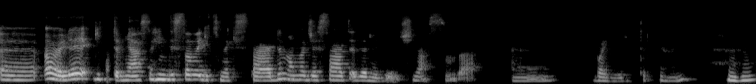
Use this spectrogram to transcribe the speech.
E, öyle gittim. Yani aslında Hindistan'a gitmek isterdim ama cesaret edemediğim için aslında e, Bali'ye gittim yani. Hı hı.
